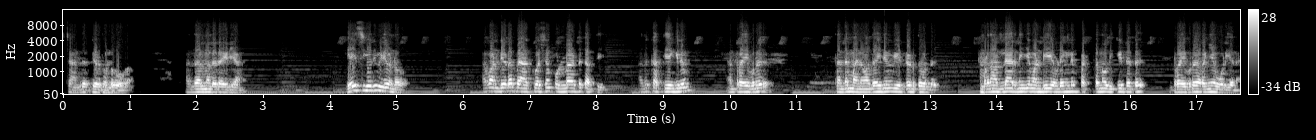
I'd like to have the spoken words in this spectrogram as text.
സ്റ്റാൻഡ് തട്ടി എടുത്തുകൊണ്ട് പോവുക. എന്തായാലും നല്ലൊരു ഐഡിയ ആണ്. ഗൈസ് ഒരു വീഡിയോ ഉണ്ടോ? ആ വണ്ടിയുടെ ബാക്ക് വശം ഫുള്ളായിട്ട് കത്തി. അത് കത്തിയെങ്കിലും ആ ഡ്രൈവർ തന്റെ മനോധൈര്യം വീട്ടിലെടുത്തുകൊണ്ട് നമ്മുടെ നാട്ടിലായിരുന്നെങ്കിൽ വണ്ടി എവിടെയെങ്കിലും പെട്ടെന്ന് ഒതുക്കിയിട്ടിട്ട് ഡ്രൈവർ ഇറങ്ങി ഓടിയാനെ.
